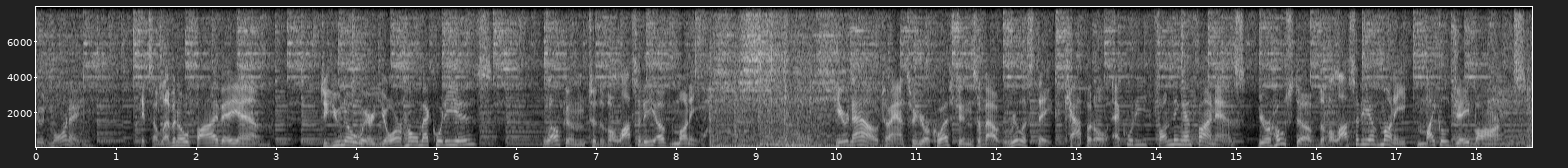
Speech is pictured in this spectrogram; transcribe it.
Good morning. It's 11:05 a.m. Do you know where your home equity is? Welcome to the Velocity of Money. Here now to answer your questions about real estate, capital, equity, funding, and finance, your host of the Velocity of Money, Michael J. Barnes.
